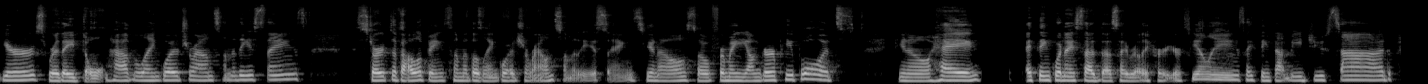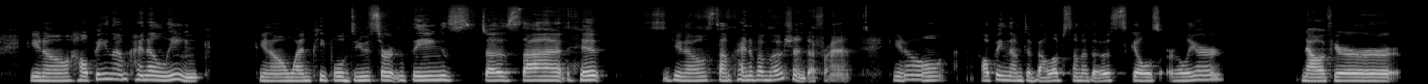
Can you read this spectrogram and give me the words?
years where they don't have language around some of these things start developing some of the language around some of these things, you know? So for my younger people, it's, you know, hey, I think when I said this, I really hurt your feelings. I think that made you sad, you know, helping them kind of link, you know, when people do certain things, does that hit, you know, some kind of emotion different, you know, helping them develop some of those skills earlier Now, if you're,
